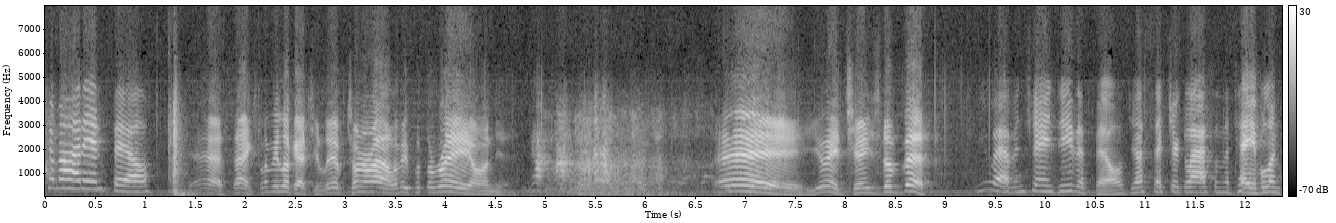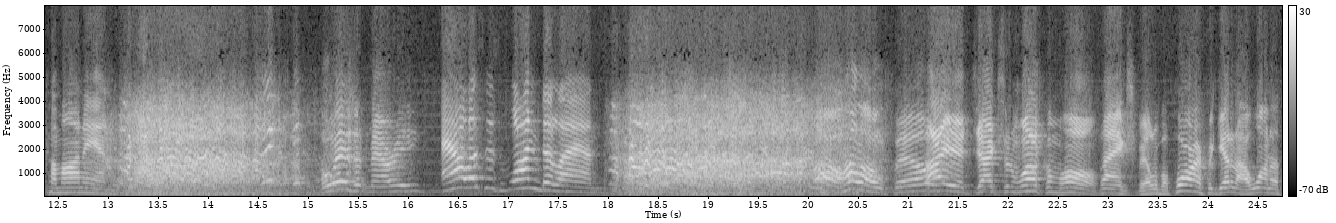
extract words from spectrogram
Come on in, Phil. Yeah, thanks. Let me look at you, Liv. Turn around. Let me put the ray on you. hey, you ain't changed a bit. You haven't changed either, Phil. Just set your glass on the table and come on in. Who is it, Mary? Alice's Wonderland. Oh, hello, Phil. Hiya, Jackson. Welcome home. Thanks, Phil. And before I forget it, I want to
